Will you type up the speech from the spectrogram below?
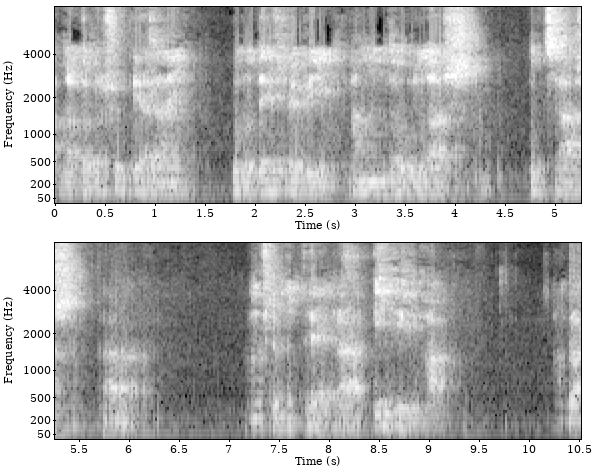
আল্লাহ তখন শুক্রিয়া জানাই। পুরো দেশব্যাপী আনন্দ, উল্লাস, উচ্ছ্বাস মানুষের মধ্যে একটা ঈদ ভাব আমরা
